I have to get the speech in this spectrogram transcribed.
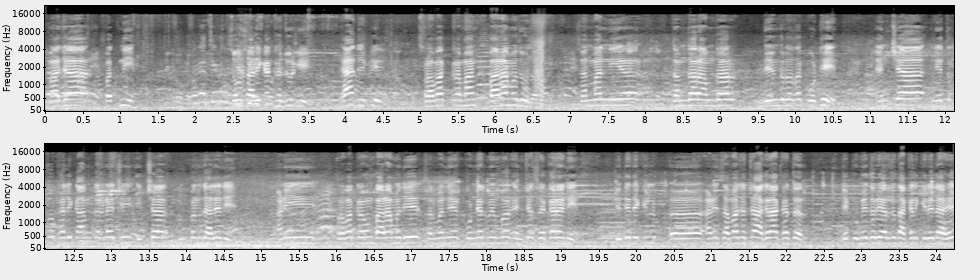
माझ्या पत्नी सौ सारिका खजुर्गी ह्या देखील प्रभाग क्रमांक बारामधून सन्माननीय दमदार आमदार देवेंद्रदादा कोठे यांच्या नेतृत्वाखाली काम करण्याची इच्छा उत्पन्न झाल्याने आणि प्रभाग क्रमांक बारामध्ये सन्मान्य कोंडल मेंबर यांच्या सहकार्याने तिथे देखील आणि समाजाच्या आग्रहाखातर एक उमेदवारी अर्ज दाखल केलेला आहे.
